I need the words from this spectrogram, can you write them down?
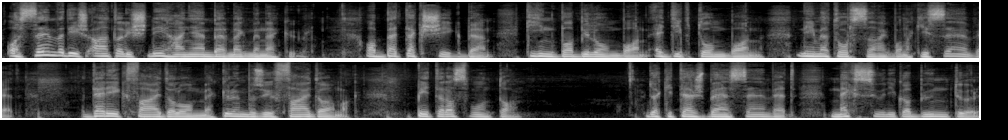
A szenvedés által is néhány ember megmenekül. A betegségben, kint Babilonban, Egyiptomban, Németországban, aki szenved, derékfájdalom, meg különböző fájdalmak. Péter azt mondta, hogy aki testben szenved, megszűnik a bűntől,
